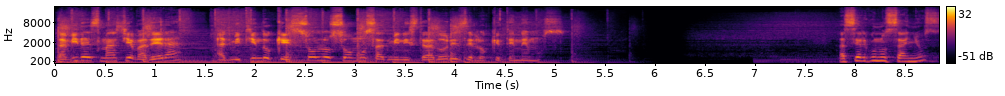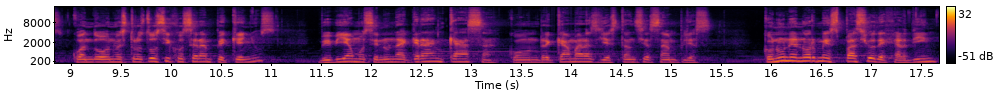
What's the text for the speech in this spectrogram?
La vida es más llevadera admitiendo que solo somos administradores de lo que tenemos. Hace algunos años, cuando nuestros dos hijos eran pequeños, vivíamos en una gran casa con recámaras y estancias amplias con un enorme espacio de jardín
